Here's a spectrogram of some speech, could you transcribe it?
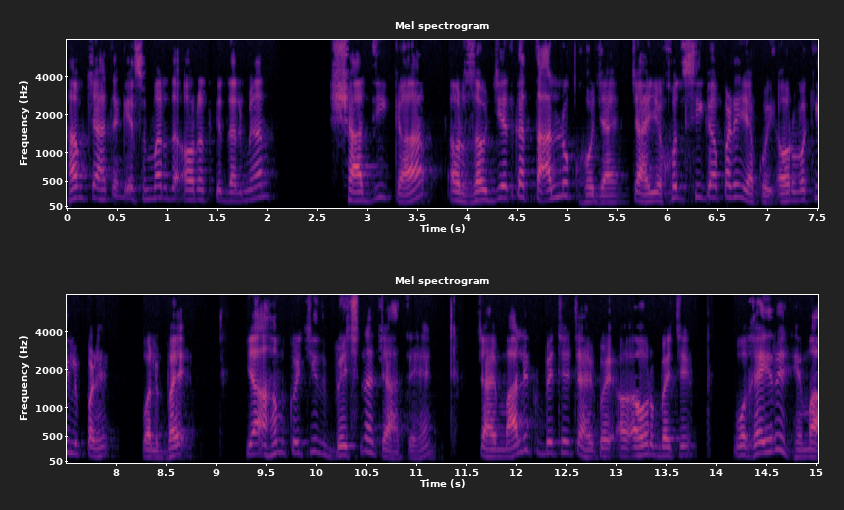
हम चाहते हैं कि इस मर्द औरत के दरमियान शादी का और जवजियत का ताल्लुक हो जाए, चाहे ये खुद सीखा पढ़े या कोई और वकील पढ़े। वल बे या हम कोई चीज़ बेचना चाहते हैं, चाहे मालिक बेचे, चाहे कोई और बेचे वह गैर हिमा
